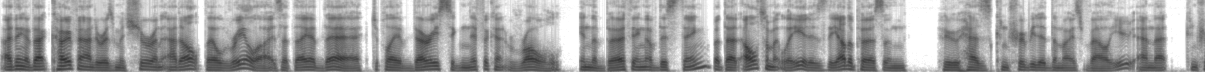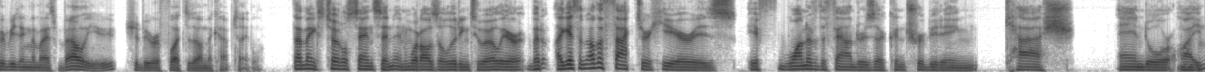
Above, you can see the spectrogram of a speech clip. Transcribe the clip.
I think if that co founder is mature and adult, they'll realize that they are there to play a very significant role in the birthing of this thing, but that ultimately it is the other person who has contributed the most value, and that contributing the most value should be reflected on the cap table. That makes total sense and, and what I was alluding to earlier. But I guess another factor here is if one of the founders are contributing cash and or Mhm.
